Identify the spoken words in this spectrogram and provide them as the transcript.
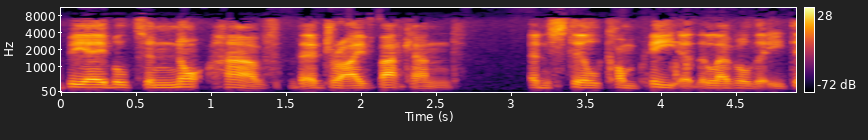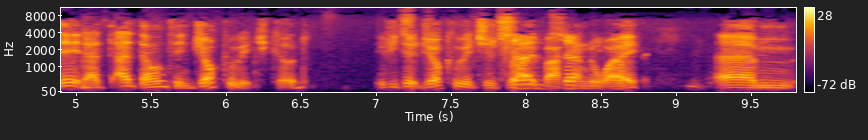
be able to not have their drive backhand and still compete at the level that he did. I, I don't think Djokovic could. If you took Djokovic's drive backhand away, um,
